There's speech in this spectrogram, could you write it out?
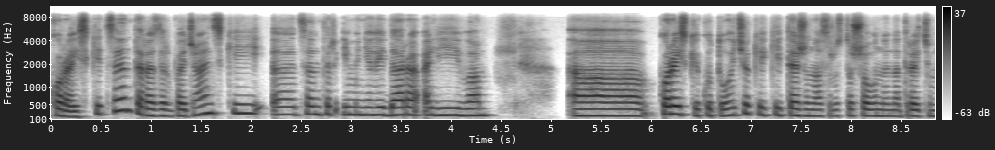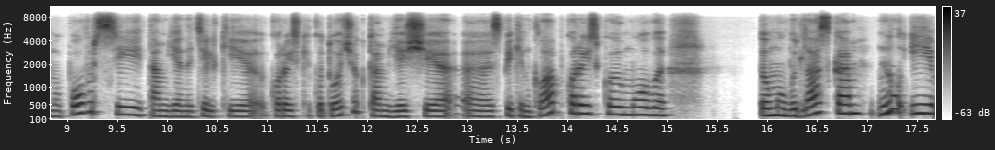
корейський центр, азербайджанський е, центр імені Гейдара Алієва. Корейський куточок, який теж у нас розташований на третьому поверсі. Там є не тільки корейський куточок, там є ще е, Speaking Club корейської мови. Тому, будь ласка, ну і,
